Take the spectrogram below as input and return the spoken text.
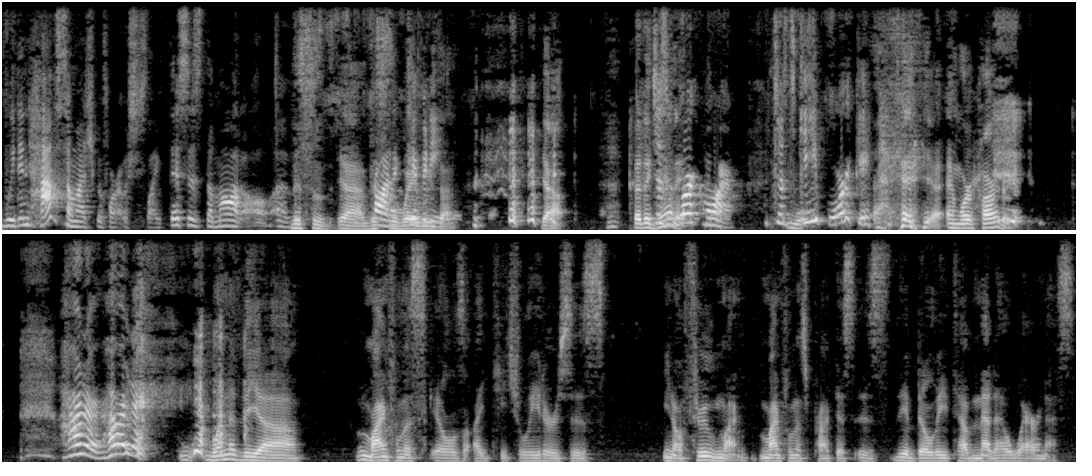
we didn't have so much before. It was just like this is the model of this is yeah this productivity. Is the way we've done. yeah, but again, just work it, more. Just keep working. yeah, and work harder. harder, harder. Yeah. One of the uh, mindfulness skills I teach leaders is, you know, through my mindfulness practice is the ability to have meta awareness.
